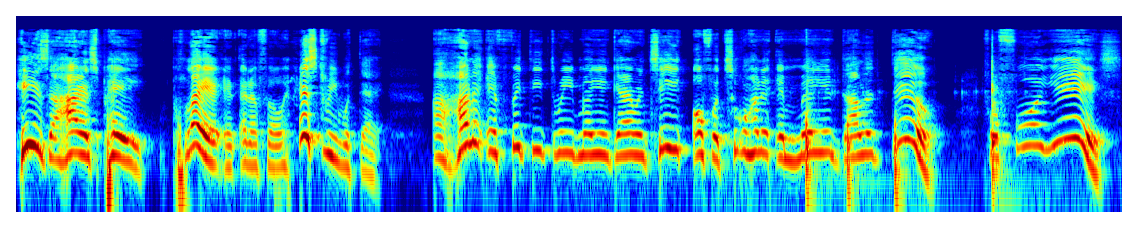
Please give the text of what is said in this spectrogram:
He's the highest paid player in NFL history with that. 153 million guaranteed off a 200 million dollar deal for four years.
